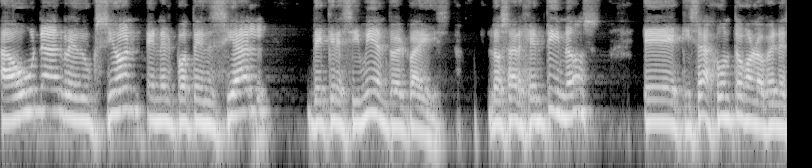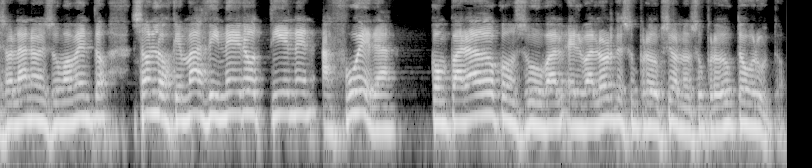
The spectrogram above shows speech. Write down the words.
a una reducción en el potencial de crecimiento del país los argentinos, eh, quizás junto con los venezolanos en su momento, son los que más dinero tienen afuera comparado con su, el valor de su producción o su producto bruto.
